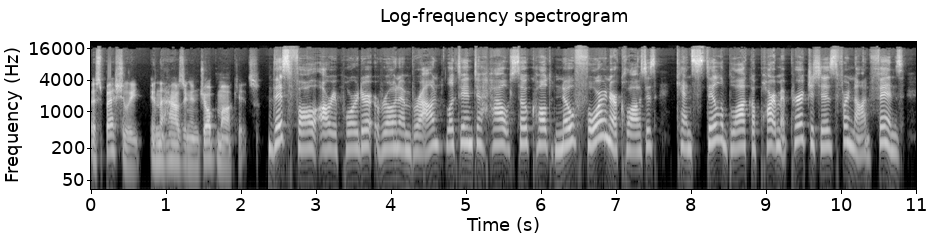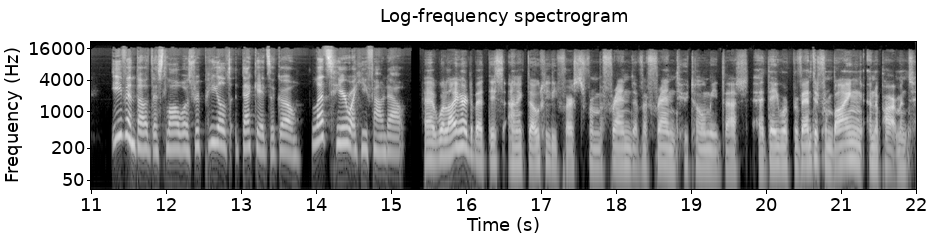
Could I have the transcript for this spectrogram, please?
especially in the housing and job markets. This fall, our reporter Ronan Brown looked into how so called no foreigner clauses can still block apartment purchases for non Finns, even though this law was repealed decades ago. Let's hear what he found out. Uh, well, I heard about this anecdotally first from a friend of a friend who told me that uh, they were prevented from buying an apartment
